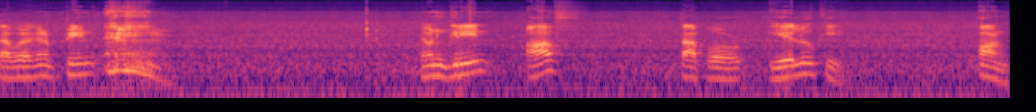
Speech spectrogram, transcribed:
তারপর এখানে প্রিন্ট যেমন গ্রিন অফ তারপর ইয়েলো কি? অন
